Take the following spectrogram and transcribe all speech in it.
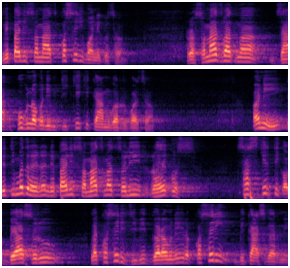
नेपाली समाज कसरी बनेको छ? र समाजवादमा जा पुग्नको निम्ति के के काम गर्नुपर्छ? अनि त्यति मात्र होइन नेपाली समाजमा चलिरहेको सांस्कृतिक अभ्यासहरूलाई कसरी जीवित गराउने र कसरी विकास गर्ने?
